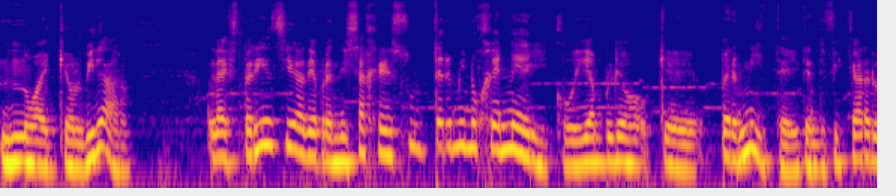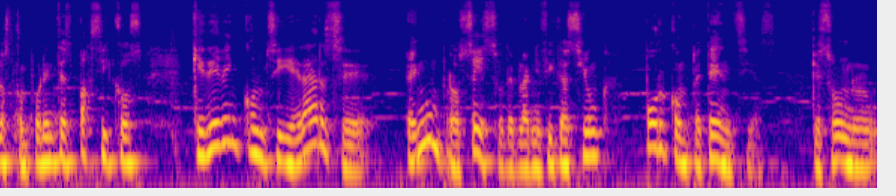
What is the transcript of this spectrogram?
No hay que olvidar, la experiencia de aprendizaje es un término genérico y amplio que permite identificar los componentes básicos que deben considerarse en un proceso de planificación por competencias, que son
